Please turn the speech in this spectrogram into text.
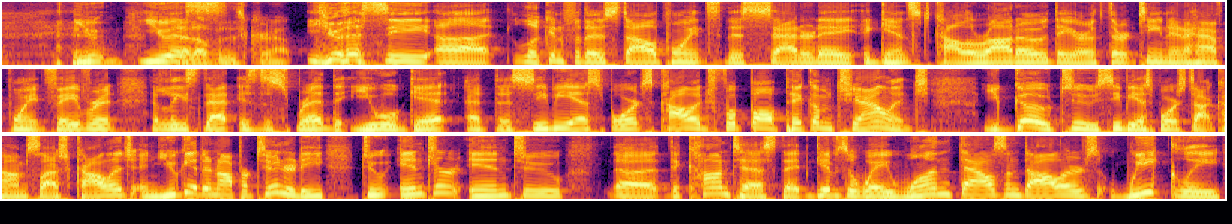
U- Fed up with this crap. USC uh, looking for those style points this Saturday against Colorado. They are a 13 and a half point favorite. At least that is the spread that you will get at the CBS Sports College Football Pick'em Challenge. You go to cbssports.com slash college and you get an opportunity to enter into uh, the contest that gives away $1,000 weekly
